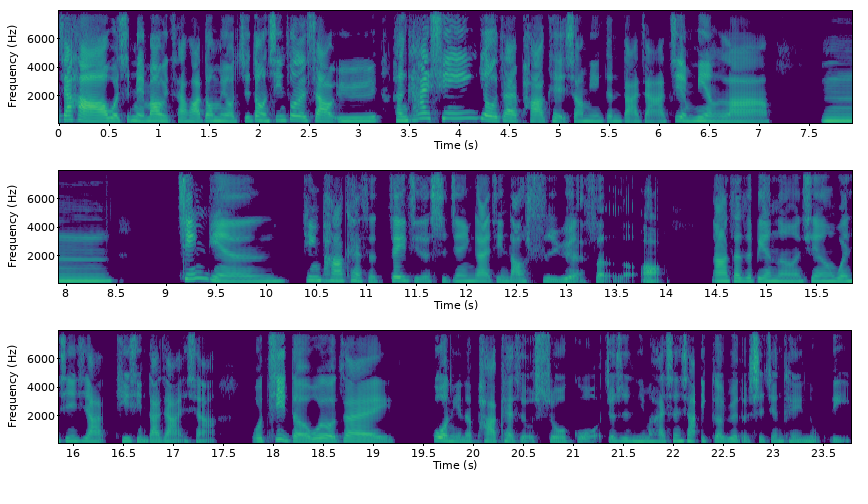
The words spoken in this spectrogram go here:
大家好，我是美貌与才华都没有，只懂星座的小鱼，很开心又在 Pocket 上面跟大家见面啦。嗯，今年听 Podcast 这一集的时间应该已经到四月份了哦。那在这边呢，先温馨一下，提醒大家一下，我记得我有在过年的 Podcast 有说过，就是你们还剩下一个月的时间可以努力。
